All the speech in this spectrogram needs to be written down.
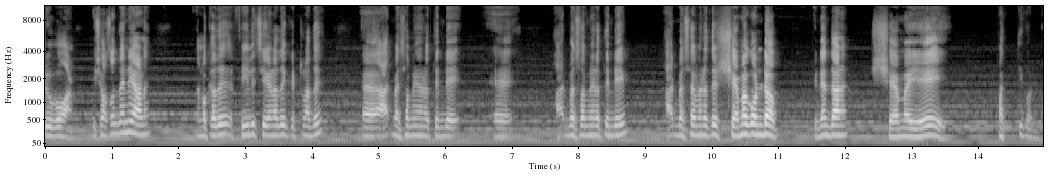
രൂപമാണ്. വിശ്വാസം തന്നെയാണ് നമുക്കത് ഫീൽ ചെയ്യണത് കിട്ടണത് ആത്മസംയമനത്തിന്റെ ആത്മസംയമനത്തിന്റെയും ആത്മസംയമനത്തിൽ ക്ഷമ കൊണ്ടും പിന്നെന്താണ്? ക്ഷമയെ ഭക്തി കൊണ്ടോ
